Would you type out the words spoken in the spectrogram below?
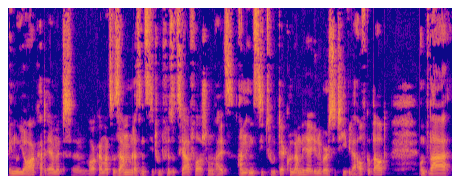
In New York hat er mit ähm, Horkheimer zusammen das Institut für Sozialforschung als An-Institut der Columbia University wieder aufgebaut und war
